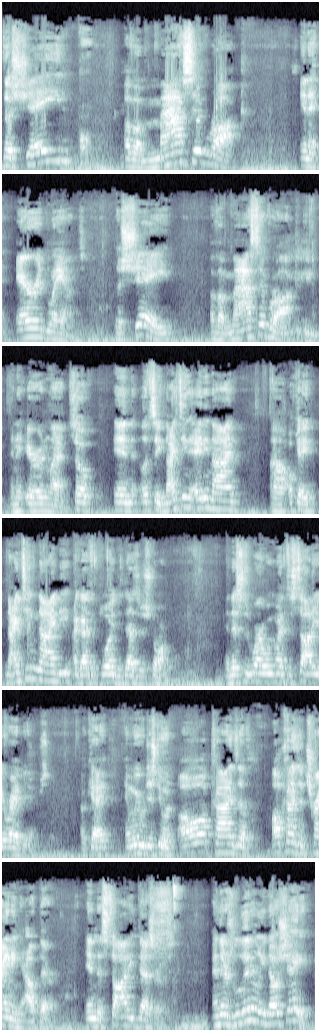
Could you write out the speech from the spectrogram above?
the shade of a massive rock in an arid land. The shade of a massive rock in an arid land. So, in let's see, 1989, uh, okay, 1990, I got deployed to Desert Storm, and this is where we went to Saudi Arabia. Okay, and we were just doing all kinds of all kinds of training out there in the Saudi desert. And there's literally no shade.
